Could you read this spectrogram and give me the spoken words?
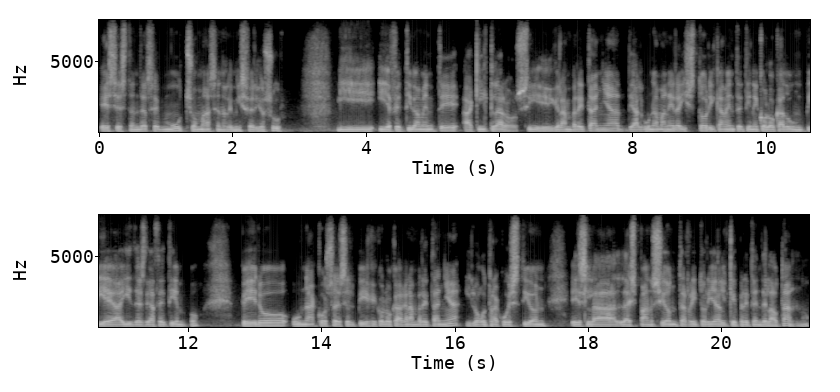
es extenderse mucho más en el hemisferio sur. Y, efectivamente aquí, claro, si Gran Bretaña de alguna manera históricamente tiene colocado un pie ahí desde hace tiempo, pero una cosa es el pie que coloca Gran Bretaña y luego otra cuestión es la, expansión territorial que pretende la OTAN. ¿no?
